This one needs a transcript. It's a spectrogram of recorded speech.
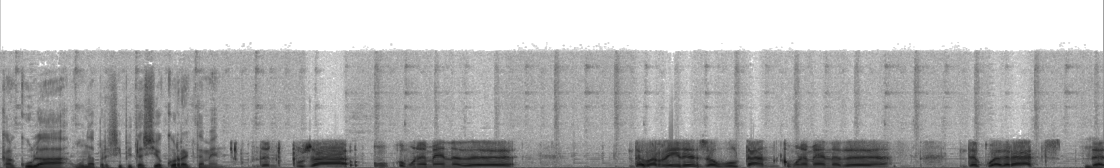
calcular una precipitació correctament? Doncs posar com una mena de, de barreres al voltant, com una mena de, de quadrats, de,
